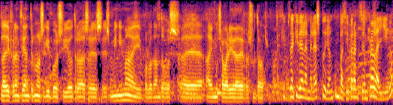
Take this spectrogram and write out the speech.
la diferencia entre unos equipos y otras es, es mínima y por lo tanto pues eh, hay mucha variedad de resultados. Equips d'aquí de la MLS podrien competir, per exemple, a la Lliga?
